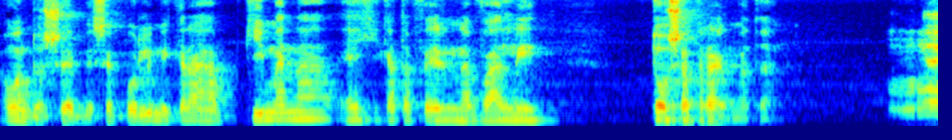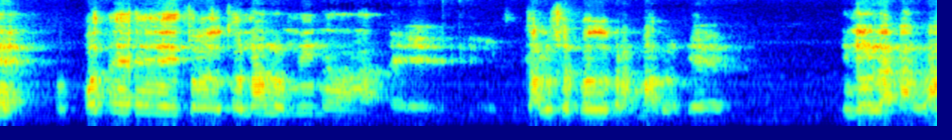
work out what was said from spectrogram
Όντως, σε, σε πολύ μικρά κείμενα έχει καταφέρει να βάλει τόσα πράγματα. Ναι, οπότε το, τον άλλο μήνα ε, καλώ ερχόντων των πραγμάτων και είναι όλα καλά,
